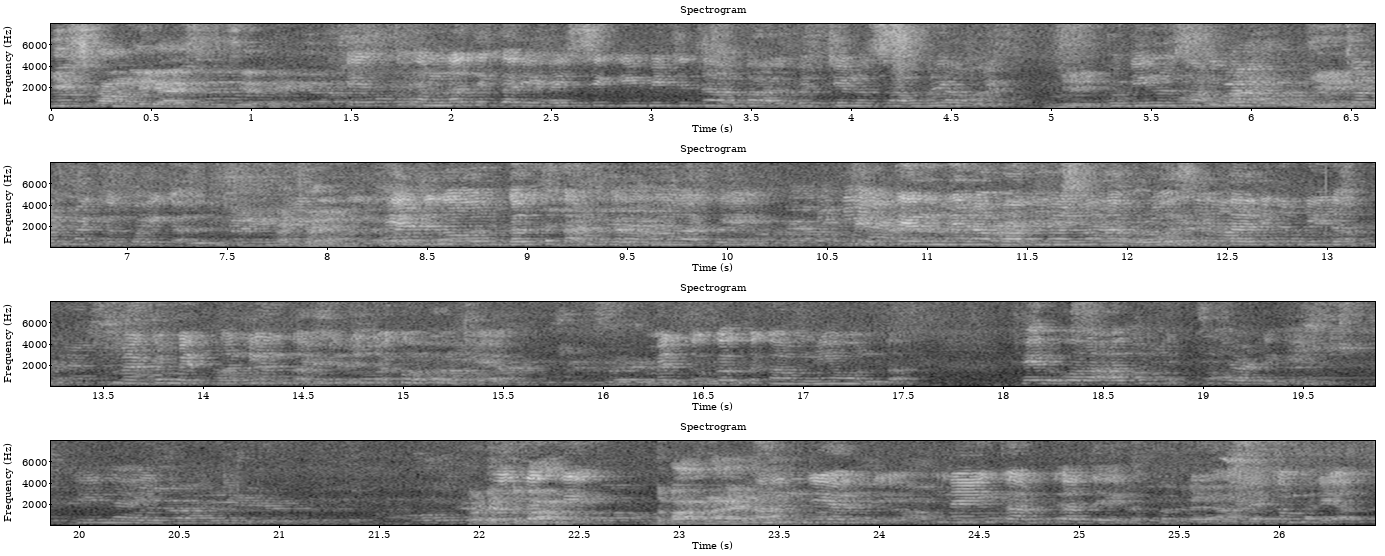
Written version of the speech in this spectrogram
ਕਿਸ ਕੰਮ ਲਈ ਆਏ ਸੀ ਤੁਸੀਂ ਇੱਥੇ? ਤਾਂ ਉਹਨਾਂ ਦੇ ਘਰੇ ਆਈ ਸੀਗੀ ਵੀ ਜਿੱਦਾਂ ਬਾਲ ਬੱਚੇ ਨੂੰ ਸਾਂਭਣਾ ਵਾ ਜੀ। ਕੁੜੀ ਨੂੰ ਸਾਂਭਣਾ ਜੀ। ਚਲੋ ਮੈਂ ਕਿਹਾ ਕੋਈ ਗੱਲ ਨਹੀਂ ਅੱਛਾ ਜੀ। ਫਿਰ ਜਦੋਂ ਗਲਤ ਕੰਮ ਕਰਨ ਲੱਗੇ ਫਿਰ ਤਿੰਨ ਦਿਨਾਂ ਬਾਅਦ ਮੈਂ ਉਹਨਾਂ ਦਾ ਵਿਰੋਧ ਕੀਤਾ ਇਹਦੀ ਕੁੜੀ ਦਾ। ਮੈਂ ਕਿਹਾ ਮੇਰੇ ਤੋਂ ਨਹੀਂ ਹੁੰਦਾ ਮੇਰੇ ਜਗ੍ਹਾ ਹੋ ਗਿਆ। ਮੇਰੇ ਤੋਂ ਗਲਤ ਕੰਮ ਨਹੀਂ ਹੁੰਦਾ। ਫਿਰ ਉਹ ਰਾਤ ਨੂੰ ਇੱਥੇ ਛੱਡ ਗਏ ਇਹ ਲੈ ਜਾਣੇ ਤੁਹਾਡੇ ਦਬਾਅ ਦਬਾਅ ਬਣਾਇਆ ਜਾਂਦਾ। ਹਾਂਜੀ ਹਾਂਜੀ। ਨਹੀਂ ਕਰਦੇ ਦੇ ਲੋ ਕੁੜੀਆਂ ਦੇ ਕਮਰੇ ਹੱਥ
